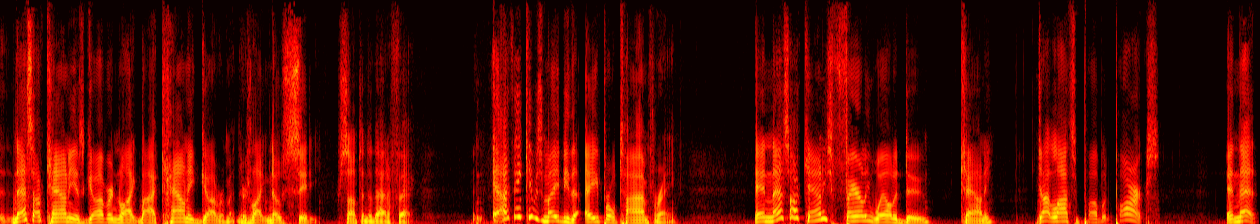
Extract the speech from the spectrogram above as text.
Nassau County is governed like by a county government. There's like no city or something to that effect. I think it was maybe the April time frame. And Nassau County's fairly well to do county. Got lots of public parks. And that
